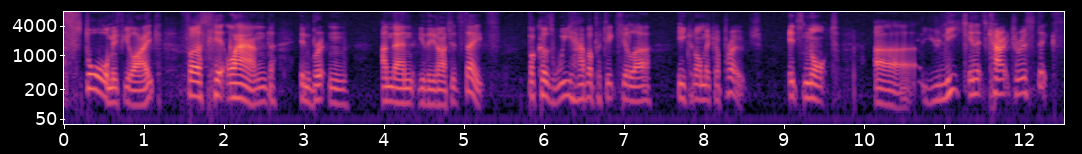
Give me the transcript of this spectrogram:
storm, if you like, first hit land in Britain and then the United States, because we have a particular economic approach. It's not uh, unique in its characteristics,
